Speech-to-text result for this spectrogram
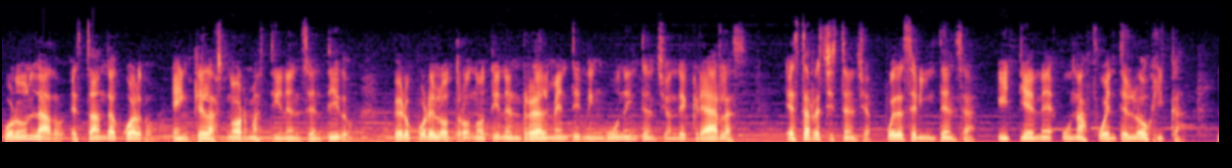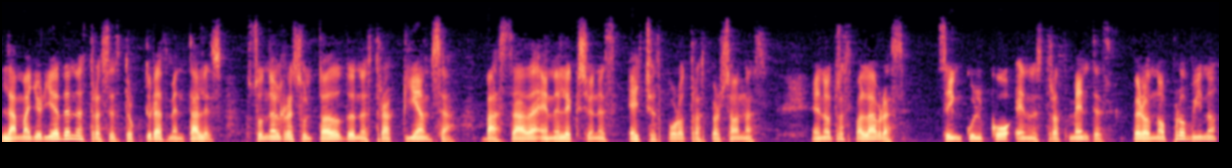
Por un lado están de acuerdo en que las normas tienen sentido, pero por el otro no tienen realmente ninguna intención de crearlas. Esta resistencia puede ser intensa y tiene una fuente lógica. La mayoría de nuestras estructuras mentales son el resultado de nuestra crianza basada en elecciones hechas por otras personas. En otras palabras, se inculcó en nuestras mentes, pero no provino,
